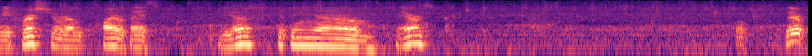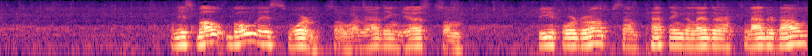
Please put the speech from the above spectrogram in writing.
refresh your entire face. Just getting um, there. There. And this bowl, bowl is warm, so I'm adding just some three, four drops. I'm patting the leather ladder down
